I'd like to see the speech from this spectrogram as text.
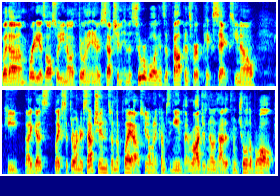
But um, Brady has also, you know, thrown an interception in the Super Bowl against the Falcons for a pick six. You know, he, I guess, likes to throw interceptions in the playoffs, you know, when it comes to game time. Rodgers knows how to control the ball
